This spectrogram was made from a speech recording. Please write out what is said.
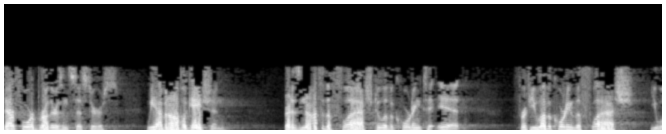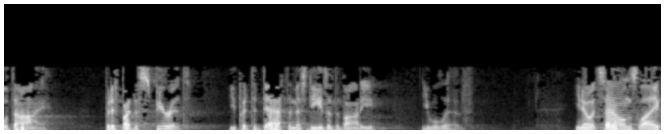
Therefore, brothers and sisters, we have an obligation, but it is not to the flesh to live according to it, for if you live according to the flesh, you will die. But if by the Spirit you put to death the misdeeds of the body, you will live. You know, it sounds like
